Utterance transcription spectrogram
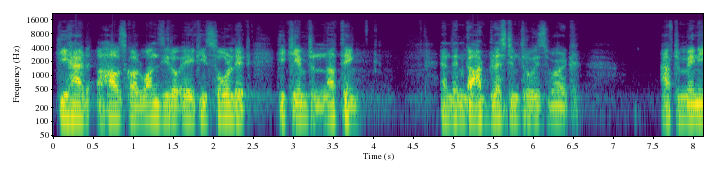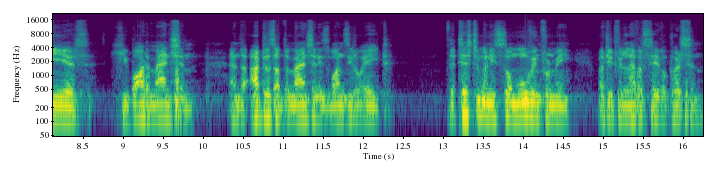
He had a house called 108. He sold it. He came to nothing. And then God blessed him through his work. After many years, he bought a mansion, and the address of the mansion is 108. The testimony is so moving for me, but it will never save a person.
